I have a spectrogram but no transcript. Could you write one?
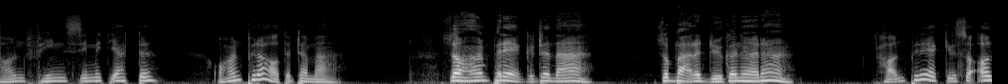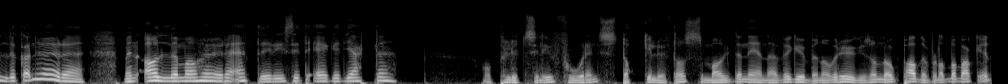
Han fins i mitt hjerte, og han prater til meg. Så han preker til deg, så bare du kan høre? Han preker så alle kan høre, men alle må høre etter i sitt eget hjerte. Og plutselig for en stokk i lufta og smalt den ene over gubben over huget som lå paddeflatt på bakken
